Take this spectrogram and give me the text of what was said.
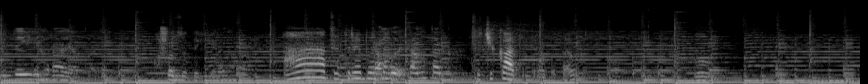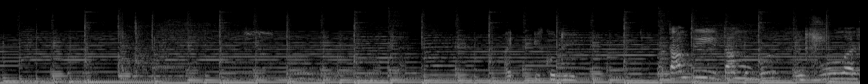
3D ігра якась. А що це таке? А, це треба Там, так. там так. Це чекати треба, так? Ну. А і куди? Там ти там бу- була е,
